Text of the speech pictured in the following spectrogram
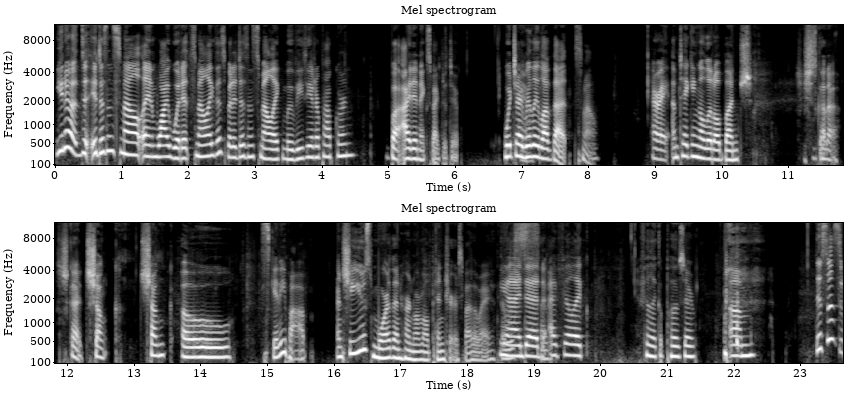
you know, it doesn't smell. And why would it smell like this? But it doesn't smell like movie theater popcorn. But I didn't expect it to, which I Yeah. really love that smell. All right, I'm taking a little bunch. She's got a she's got a chunk chunk o skinny pop, and she used more than her normal pinchers. By the way, That yeah, I did. so- I feel like I feel like a poser. Um, this is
